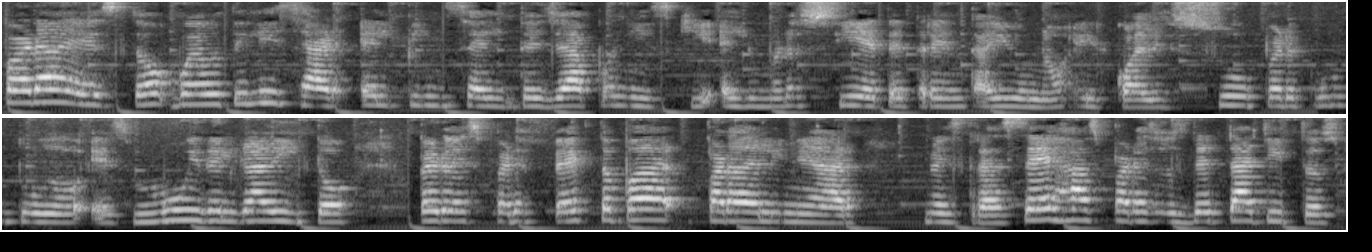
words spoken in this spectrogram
para esto voy a utilizar el pincel de Japoniski, el número 731, el cual es súper puntudo, es muy delgadito, pero es perfecto para, para delinear nuestras cejas, para esos detallitos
